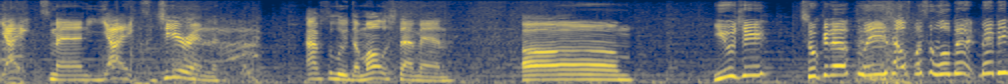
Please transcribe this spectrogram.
yikes, man. Yikes. Jiren. Absolutely demolished that man. Um, Yuji, Sukuna, please help us a little bit, maybe?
